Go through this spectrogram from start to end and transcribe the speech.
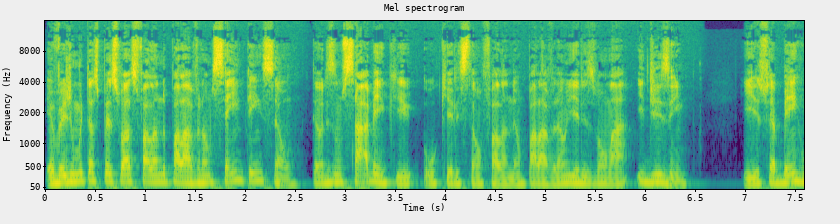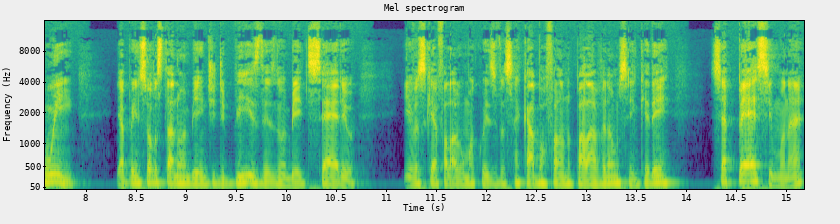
eu vejo muitas pessoas falando palavrão sem intenção. Então eles não sabem que o que eles estão falando é um palavrão e eles vão lá e dizem. E isso é bem ruim. Já pensou você estar tá num ambiente de business, num ambiente sério, e você quer falar alguma coisa e você acaba falando palavrão sem querer? Isso é péssimo, né?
